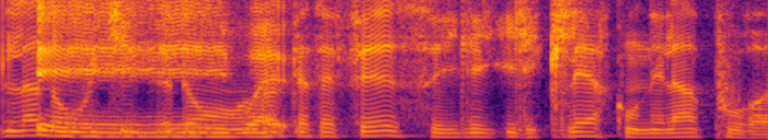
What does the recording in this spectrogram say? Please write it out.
là dans, Wiki, dans ouais. 4FPS, il est, il est clair qu'on est là pour,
